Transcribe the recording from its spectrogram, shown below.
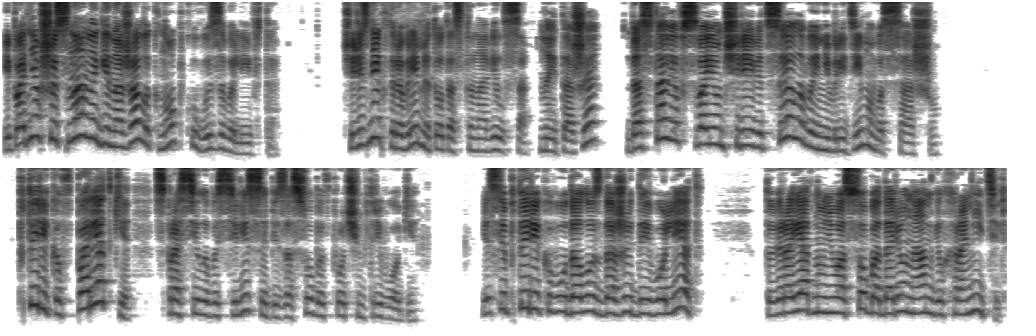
и, поднявшись на ноги, нажала кнопку вызова лифта. Через некоторое время тот остановился на этаже, доставив в своем чреве целого и невредимого Сашу. «Птыриков в порядке?» — спросила Василиса без особой, впрочем, тревоги. Если Птырикову удалось дожить до его лет, то, вероятно, у него особо одаренный ангел-хранитель.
